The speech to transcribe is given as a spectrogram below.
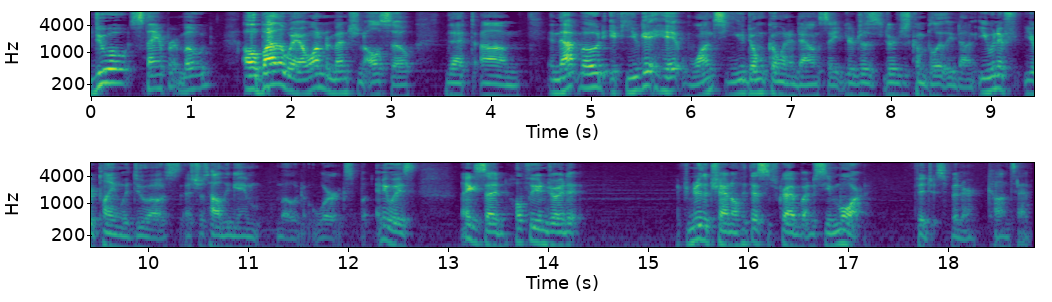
duo sniper mode. Oh, by the way, I wanted to mention also that um, in that mode, if you get hit once, you don't go in a down state. You're just you're just completely done. Even if you're playing with duos, that's just how the game mode works. But anyways, like I said, hopefully you enjoyed it. If you're new to the channel, hit that subscribe button to see more fidget spinner content.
